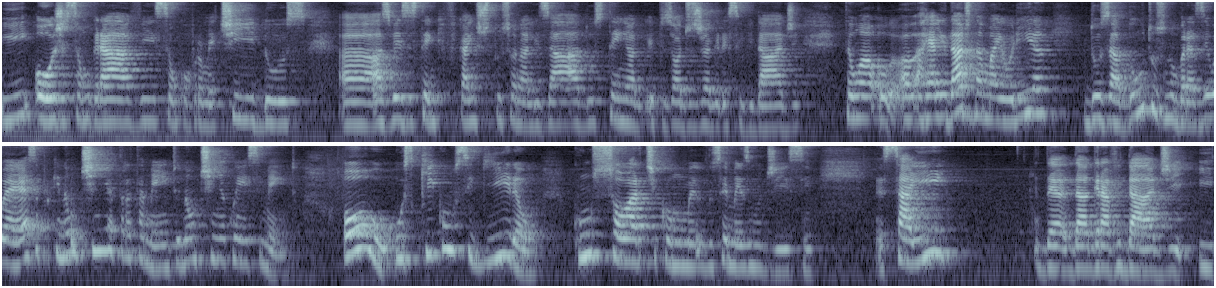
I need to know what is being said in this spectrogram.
E hoje são graves, são comprometidos, uh, às vezes têm que ficar institucionalizados, têm episódios de agressividade. Então, a, a, a realidade da maioria dos adultos no Brasil é essa porque não tinha tratamento e não tinha conhecimento. Ou os que conseguiram, com sorte, como você mesmo disse, sair da, da gravidade e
